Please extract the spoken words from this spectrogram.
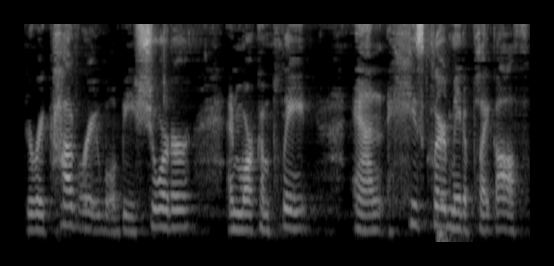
your recovery will be shorter and more complete and he's cleared me to play golf,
